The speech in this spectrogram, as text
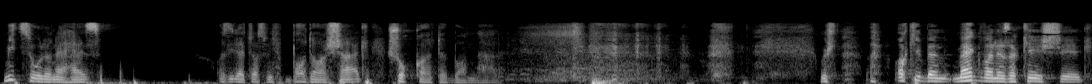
Mit szól ön ehhez? Az illető azt mondja, badarság, sokkal több annál. Most, akiben megvan ez a készség,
